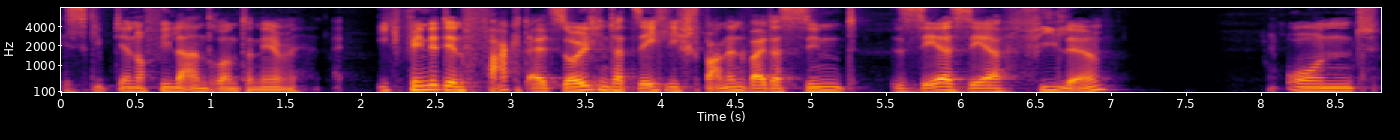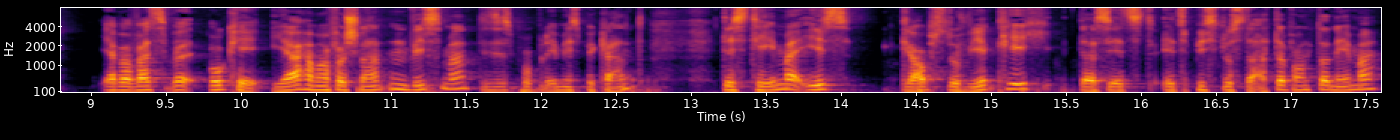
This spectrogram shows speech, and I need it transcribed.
Es gibt ja noch viele andere Unternehmen. Ich finde den Fakt als solchen tatsächlich spannend, weil das sind sehr, sehr viele. Und Ja, aber was, okay, ja, haben wir verstanden, wissen wir, dieses Problem ist bekannt. Das Thema ist, glaubst du wirklich, dass jetzt, jetzt bist du Startup-Unternehmer,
